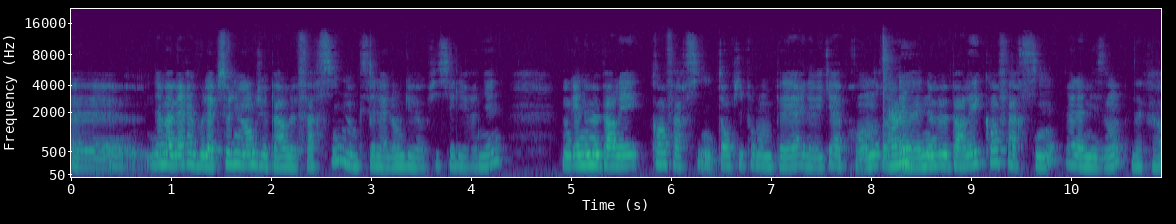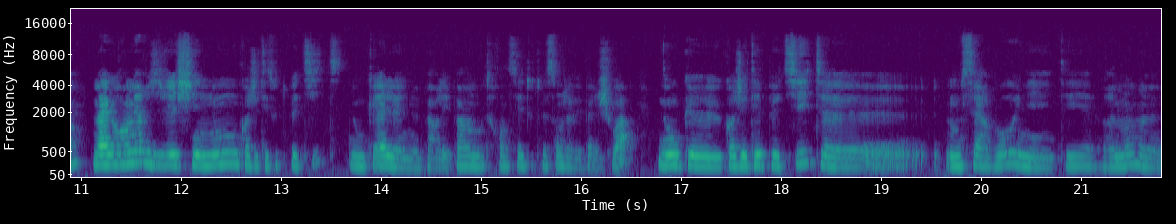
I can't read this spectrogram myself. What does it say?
Euh, ma mère, elle voulait absolument que je parle farsi, donc c'est la langue officielle iranienne. Donc elle ne me parlait qu'en farsi. Tant pis pour mon père, il avait qu'à apprendre. Ah oui? Euh, elle ne me parlait qu'en farsi à la maison. D'accord. Ma grand-mère vivait chez nous quand j'étais toute petite. Donc elle, elle ne parlait pas un mot de français. De toute façon, j'avais pas le choix. Donc euh, quand j'étais petite, euh, mon cerveau, il était vraiment... euh,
